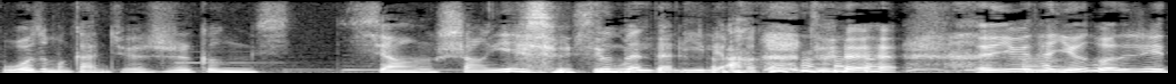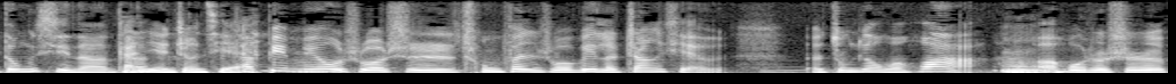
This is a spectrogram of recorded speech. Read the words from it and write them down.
我怎么感觉是更像商业性资本的力量。对，呃因为它迎合的这些东西呢，赶紧挣钱。它并没有说是充分说为了彰显呃宗教文化啊、嗯或者是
